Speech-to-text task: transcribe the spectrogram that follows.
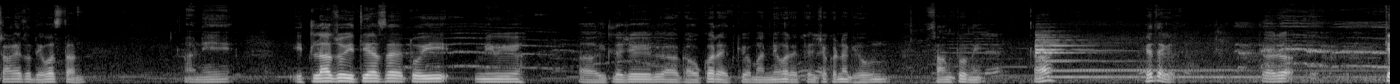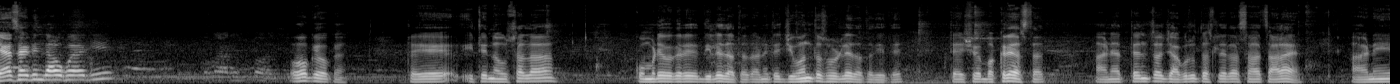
चाळ्याचं देवस्थान. आणि इथला जो इतिहास आहे तोही मी इथले जे गावकर आहेत किंवा मान्यवर आहेत त्यांच्याकडनं घेऊन सांगतो मी. हां? घेतं का? तर त्या साईडीन जाऊ काय की ओके ओके. तर इथे नवसाला कोंबडे वगैरे दिले जातात आणि ते जिवंत सोडले जातात इथे. त्याशिवाय बकरे असतात आणि अत्यंत जागृत असलेला असा हा चाळा आहे. आणि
